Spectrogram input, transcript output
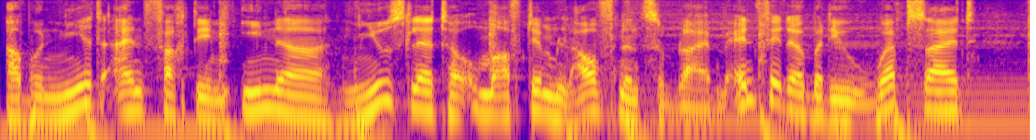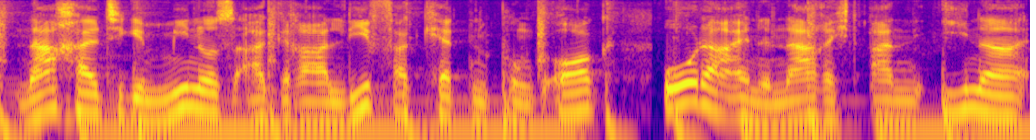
Abonniert einfach den INA Newsletter, um auf dem Laufenden zu bleiben. Entweder über die Website nachhaltige-agrarlieferketten.org oder eine Nachricht an ina.giz.de.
